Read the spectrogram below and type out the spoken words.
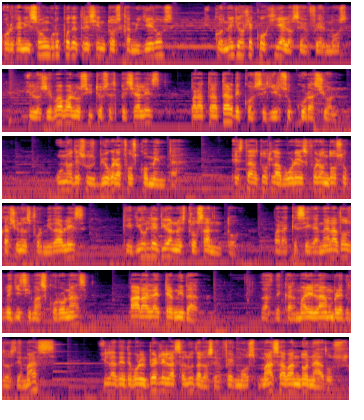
organizó un grupo de 300 camilleros y con ellos recogía a los enfermos y los llevaba a los sitios especiales para tratar de conseguir su curación. Uno de sus biógrafos comenta, estas dos labores fueron dos ocasiones formidables que Dios le dio a nuestro santo para que se ganara dos bellísimas coronas para la eternidad, las de calmar el hambre de los demás y la de devolverle la salud a los enfermos más abandonados.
